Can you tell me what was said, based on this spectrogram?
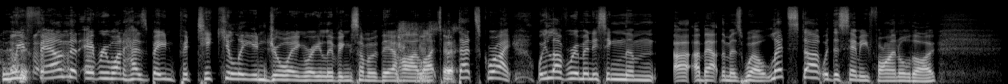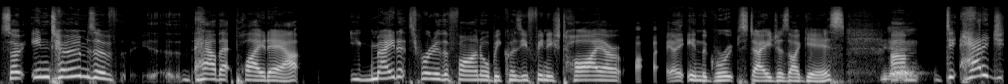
We found that everyone has been particularly enjoying reliving some of their highlights, but that's great. We love reminiscing them uh, about them as well. Let's start with the semi-final, though. So, in terms of uh, how that played out, you made it through to the final because you finished higher uh, in the group stages, I guess. Yeah. Um, did, how did you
